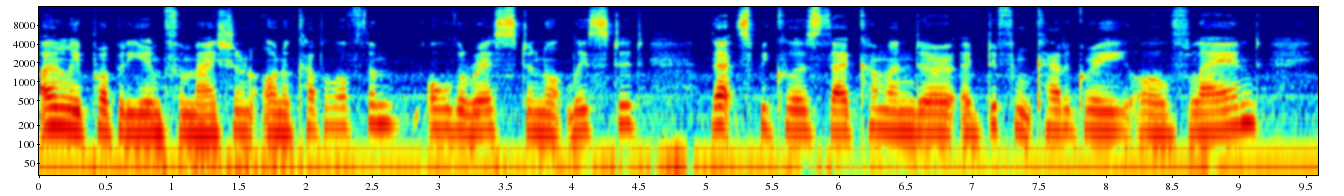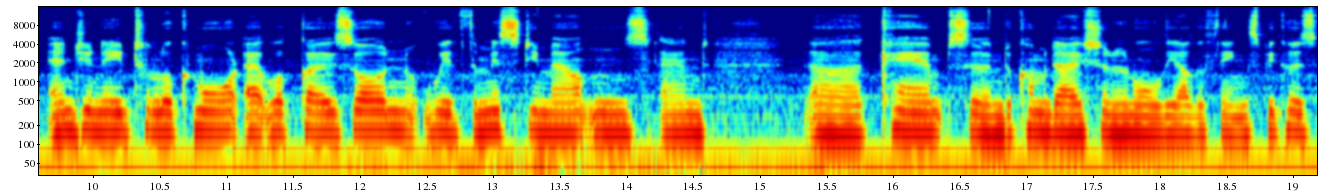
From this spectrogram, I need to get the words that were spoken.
only property information on a couple of them, all the rest are not listed. That's because they come under a different category of land and you need to look more at what goes on with the Misty Mountains and uh, camps and accommodation and all the other things because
